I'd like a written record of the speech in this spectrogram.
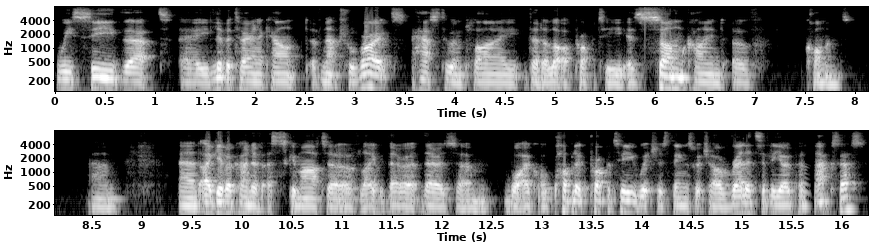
we see that a libertarian account of natural rights has to imply that a lot of property is some kind of commons. Um, and I give a kind of a schemata of like there are there's um, what I call public property, which is things which are relatively open access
